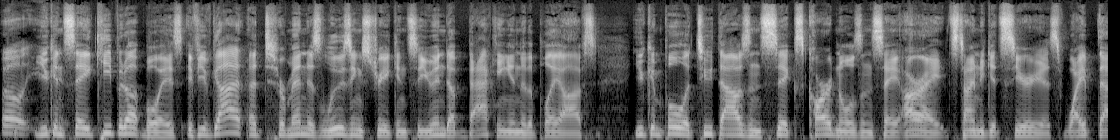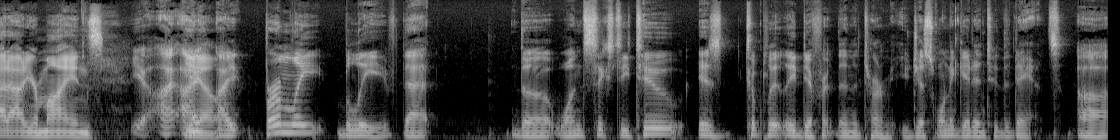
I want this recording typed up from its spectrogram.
Well, you can say keep it up boys if you've got a tremendous losing streak and so you end up backing into the playoffs you can pull a 2006 cardinals and say all right it's time to get serious wipe that out of your minds Yeah, I I, You know. I firmly believe that the 162 is completely different than the tournament. You just want to get into the dance, uh,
